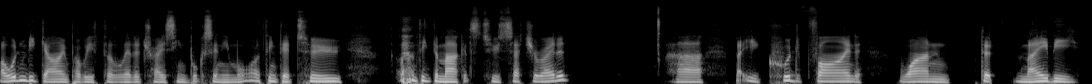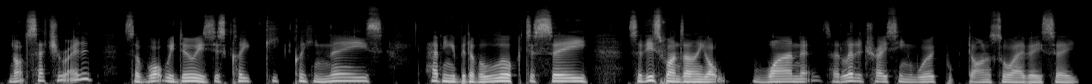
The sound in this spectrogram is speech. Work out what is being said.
I wouldn't be going probably for letter tracing books anymore. I think they're too, I think the market's too saturated. Uh, but you could find one that may be not saturated. So what we do is just click, keep clicking these, having a bit of a look to see. So this one's only got one, so letter tracing workbook dinosaur ABC.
